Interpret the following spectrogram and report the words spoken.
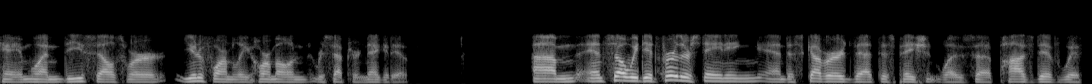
came when these cells were uniformly hormone receptor negative. Um, and so we did further staining and discovered that this patient was uh, positive with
